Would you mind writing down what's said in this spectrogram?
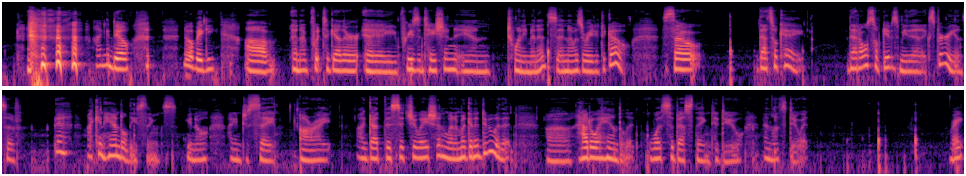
I can deal. No biggie. Um, and I put together a presentation in 20 minutes and I was ready to go. So that's okay. That also gives me that experience of, eh, I can handle these things. You know, I can just say, all right, I got this situation. What am I going to do with it? Uh, how do I handle it? What's the best thing to do? And let's do it. Right?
